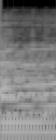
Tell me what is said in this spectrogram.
time.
